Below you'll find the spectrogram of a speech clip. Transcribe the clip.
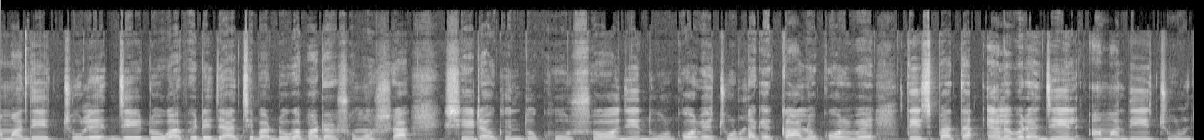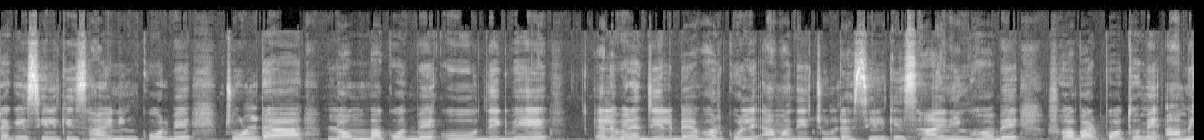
আমাদের চুলের যে ডোগা ফেটে যাচ্ছে বা ডোগা ফাটার সমস্যা, সেটাও কিন্তু খুব সহজে দূর করবে, চুলটাকে কালো করবে। তেজপাতা, অ্যালোভেরা জেল আমাদের চুলটাকে সিল্কি শাইনিং করবে, চুলটা লম্বা করবে ও দেখবে অ্যালোভেরা জেল ব্যবহার করলে আমাদের চুলটা সিল্কে শাইনিং হবে। সবার প্রথমে আমি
